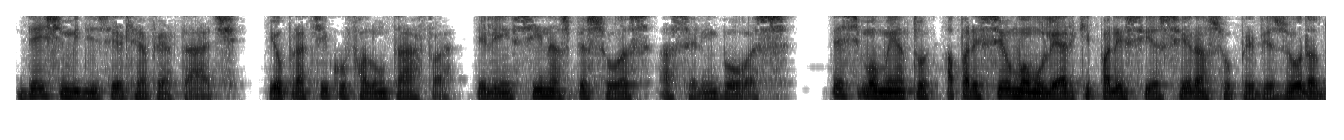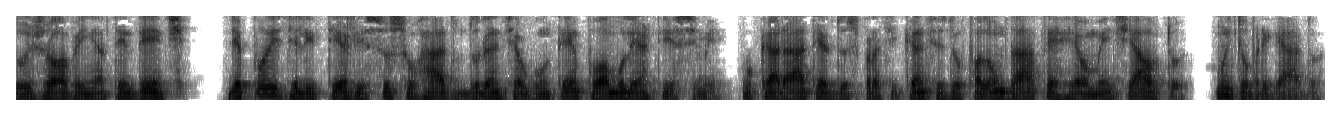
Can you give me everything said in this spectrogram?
Deixe-me dizer-lhe a verdade. Eu pratico o Falun Dafa. Ele ensina as pessoas a serem boas. Nesse momento, apareceu uma mulher que parecia ser a supervisora do jovem atendente. Depois de ele ter lhe sussurrado durante algum tempo, a mulher disse-me: O caráter dos praticantes do Falun Dafa é realmente alto. Muito obrigado.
